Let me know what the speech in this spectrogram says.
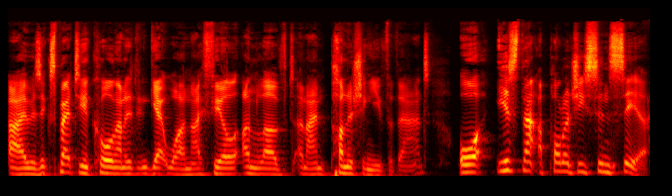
I was expecting a call and I didn't get one, I feel unloved and I'm punishing you for that? Or is that apology sincere?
